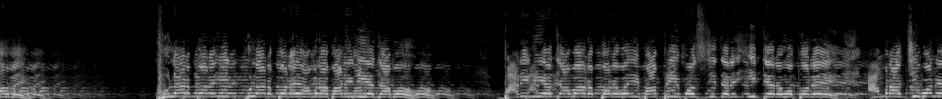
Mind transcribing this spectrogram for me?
হবে। খোলার পরে ইট, খোলার পরে আমরা বাড়ি নিয়ে যাব। বাড়ি নিয়ে যাওয়ার পরে ওই বাপরি মসজিদের ইটের উপরে আমরা জীবনে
